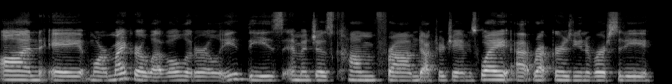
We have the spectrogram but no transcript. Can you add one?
On a more micro level, literally, these images come from Dr. James White at Rutgers University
